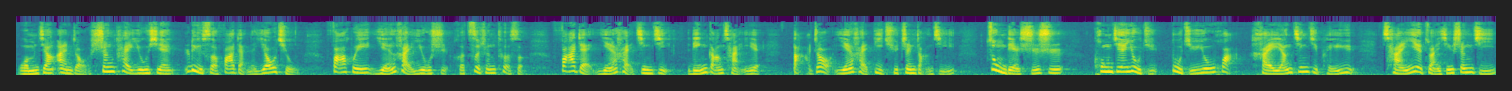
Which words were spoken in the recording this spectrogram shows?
我们将按照生态优先、绿色发展的要求，发挥沿海优势和自身特色，发展沿海经济、临港产业，打造沿海地区增长极，重点实施空间布局布局优化、海洋经济培育。产业转型升级、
